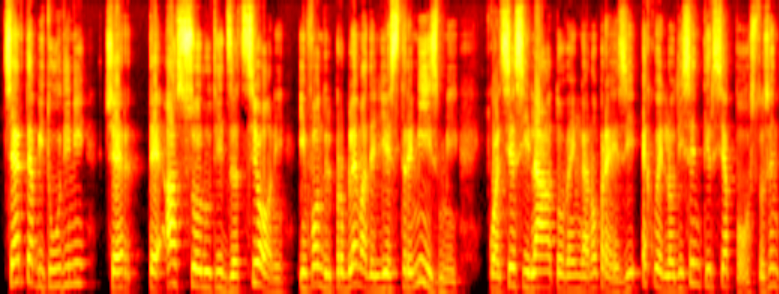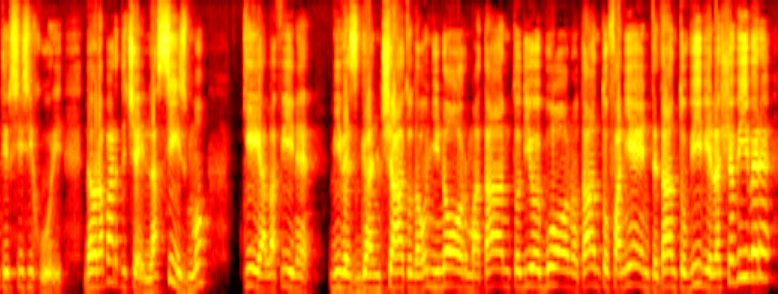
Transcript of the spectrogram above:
Certe abitudini, certe assolutizzazioni, in fondo il problema degli estremismi, qualsiasi lato vengano presi, è quello di sentirsi a posto, sentirsi sicuri. Da una parte c'è il lassismo, che alla fine vive sganciato da ogni norma, tanto Dio è buono, tanto fa niente, tanto vivi e lascia vivere,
